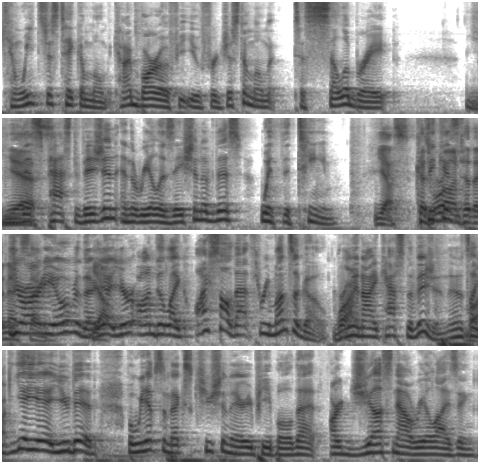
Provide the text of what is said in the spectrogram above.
Can we just take a moment? Can I borrow you for just a moment to celebrate yes. this past vision and the realization of this with the team? Yes, because we're on to the next. You're already thing. over there. Yeah. yeah. you're on to like oh, I saw that three months ago right. when I cast the vision, and it's right. like, yeah, yeah, you did. But we have some executionary people that are just now realizing,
